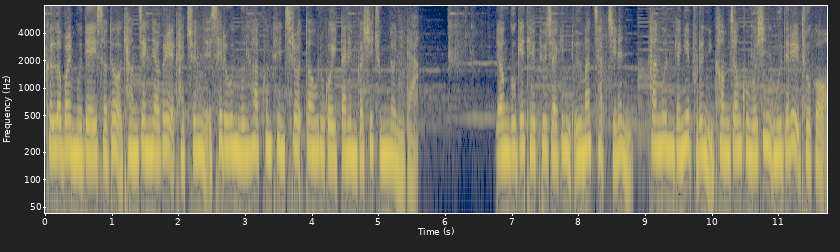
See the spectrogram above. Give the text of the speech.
글로벌 무대에서도 경쟁력을 갖춘 새로운 문화 콘텐츠로 떠오르고 있다는 것이 중론이다. 영국의 대표적인 음악 잡지는 강문경이 부른 검정 고무신 무대를 두고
